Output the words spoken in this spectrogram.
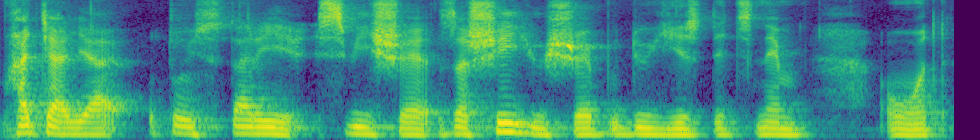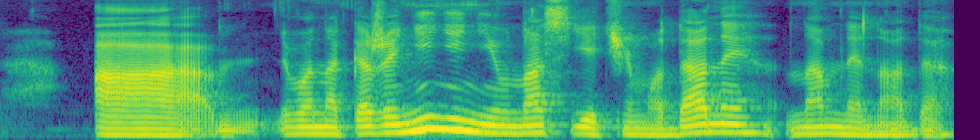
Хоча я той старий свій ще зашию, ще буду їздити з ним. От. А вона каже: ні, ні, у нас є чемодани, нам не треба.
